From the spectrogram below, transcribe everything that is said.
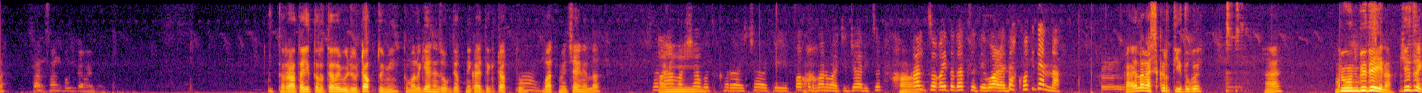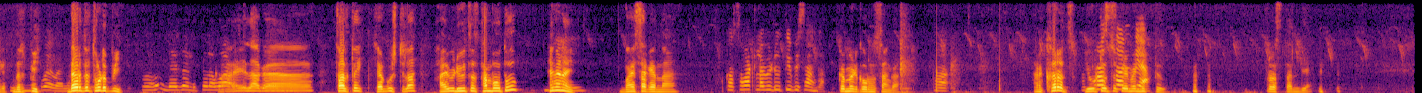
तर आता इथं त्याला व्हिडिओ टाकतो मी. तुम्हाला घेण्याजोग त्यातनी काहीतरी टाकतो. बातमी चॅनलला चला आणि- आम्हाला शाबत खरं पापड बनवायचे ज्वारीचं. हा. कालचं काही तर घातलं ते वाळ्या. दाखवा की त्यांना. काय लागाश करते तू ग? हा? पिऊन बी दे ना. हेच आहे का? धर पी. दर दर थोडं पी. हो, हो, लय झालं. चला काय वाळ. लागा? चालतंय. ह्या गोष्टीला हा व्हिडिओ इथंच थांबवतो. हे का नाही? बाय. सगळ्यांना. कसा वाटला व्हिडिओ ते बी सांगा. कमेंट करून सांगा. हा. आणि खरंच युट्यूबचं प्रोत्साहन पेमेंट द्या. निघतं. प्रस्थान द्या.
